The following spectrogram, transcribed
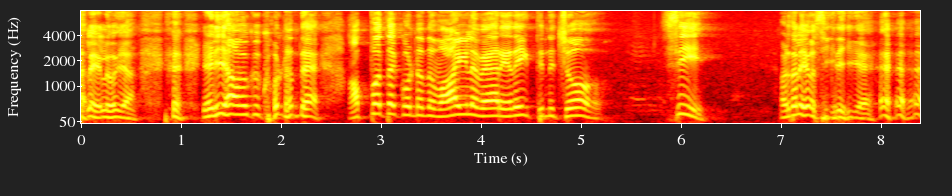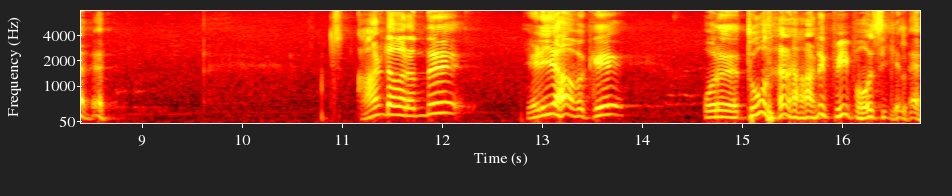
அலையலூயா எளியாவுக்கு கொண்டு வந்த அப்பத்தை கொண்டு வந்த வாயில் வேற எதை தின்னுச்சோ? சி அப்படிதானே யோசிக்கிறீங்க. ஆண்டவர் வந்து எளியாவுக்கு ஒரு தூதனை அனுப்பி போசிக்கலை.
